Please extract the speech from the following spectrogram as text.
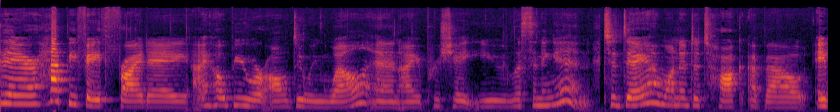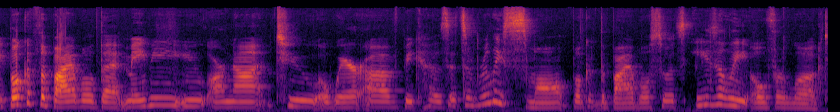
There, happy Faith Friday. I hope you are all doing well and I appreciate you listening in. Today I wanted to talk about a book of the Bible that maybe you are not too aware of because it's a really small book of the Bible, so it's easily overlooked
